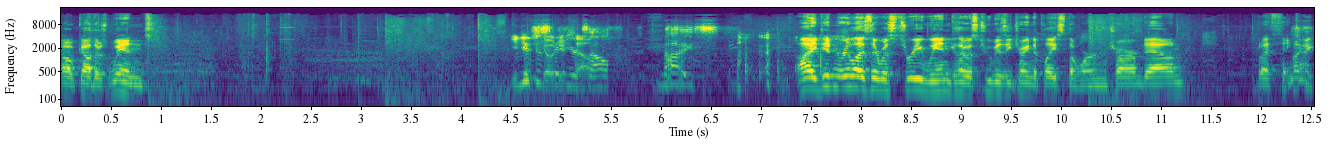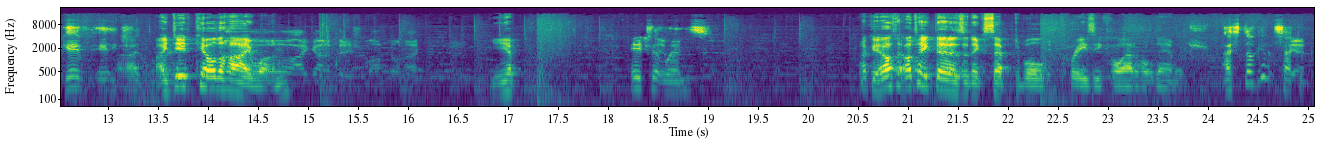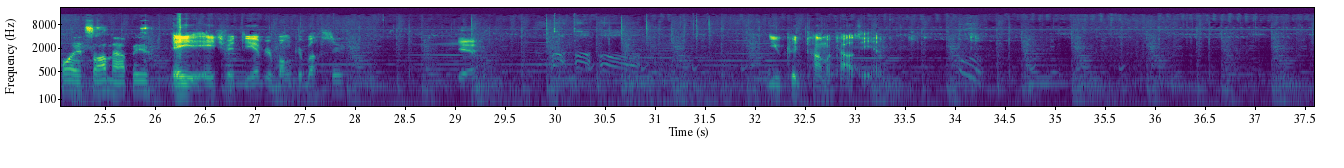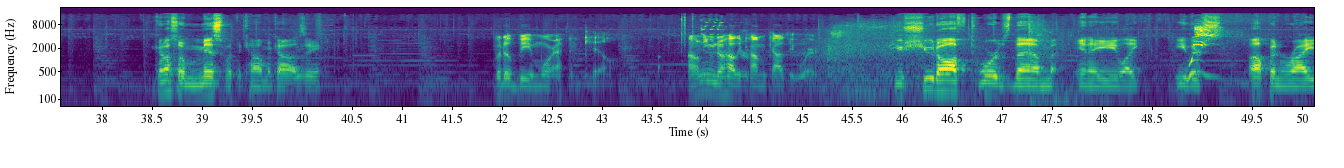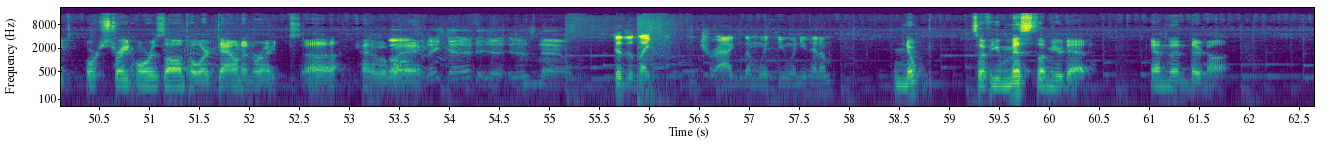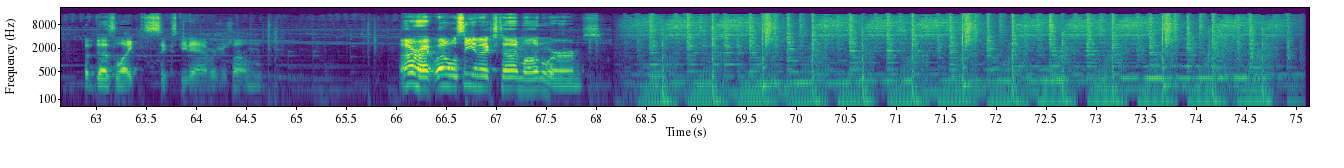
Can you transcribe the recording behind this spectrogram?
Oh god, there's wind. You, You just, just killed hit yourself. yourself. Nice. I didn't realize there was three wind because I was too busy trying to place the worm charm down. But I think But I, you gave H. Uh, I, I did kill the high Oh, one. I gotta finish him off, don't I? Yep. H fit wins. Okay, I'll, I'll take that as an acceptable crazy collateral damage. I still get a second Yeah. place, so I'm happy. Hey, HVIT, do you have your bunker buster? Yeah. You could kamikaze him. You can also miss with the kamikaze. But it'll be a more epic kill. I don't even know how the kamikaze works. You shoot off towards them in a, like, either s- up and right or straight horizontal or down and right uh, kind of a Well, way. if it dead, it, it is now. Does it like drag them with you when you hit them? Nope. So if you miss them, you're dead. And then they're not. But it does like 60 damage or something. Alright, well, we'll see you next time on Worms.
